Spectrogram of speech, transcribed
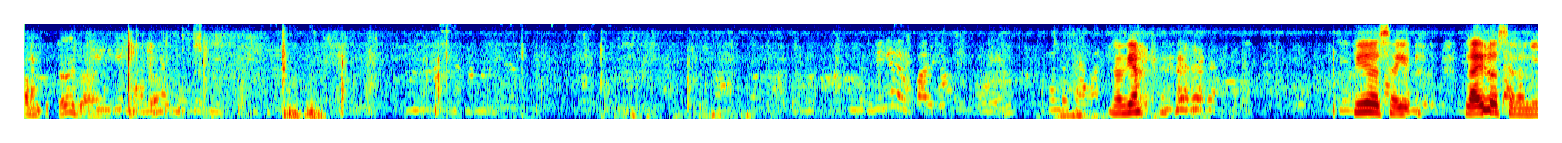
అమ్ముకుంటా ఇదా? నవ్య వీడియో వస్తాయి లైవ్ వస్తానండి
